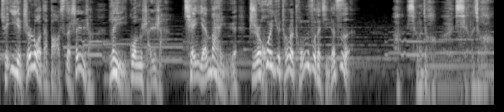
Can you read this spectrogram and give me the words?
却一直落在宝四的身上，泪光闪闪。千言万语只汇聚成了重复的几个字：“醒了就好，醒了就好。”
